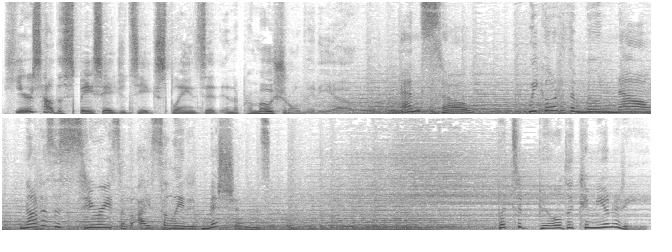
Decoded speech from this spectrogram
Here's how the space agency explains it in a promotional video. And so, we go to the moon now not as a series of isolated missions, but to build a community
